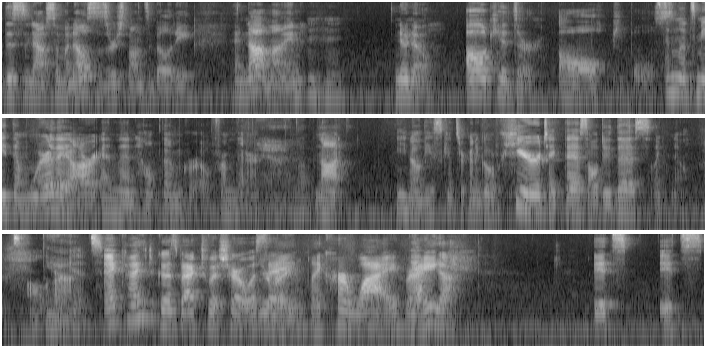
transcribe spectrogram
this is now someone else's responsibility and not mine. Mm-hmm. No, no, all kids are all people's. And let's meet them where they are and then help them grow from there. yeah, I love Not, you know, these kids are going to go over here, take this, I'll do this. Like, no, it's all Yeah. our kids. It kind of goes back to what Cheryl was You're saying, like her why, right? Yeah, It's it's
